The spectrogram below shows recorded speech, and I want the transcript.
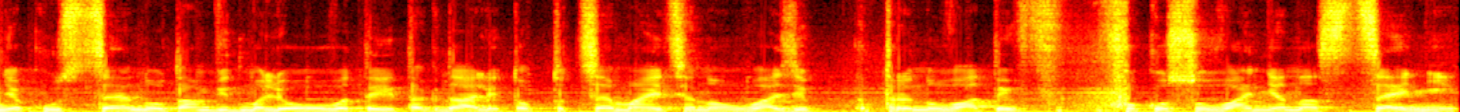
яку сцену там відмальовувати і так далі. Тобто, це мається на увазі тренувати фокусування на сцені.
